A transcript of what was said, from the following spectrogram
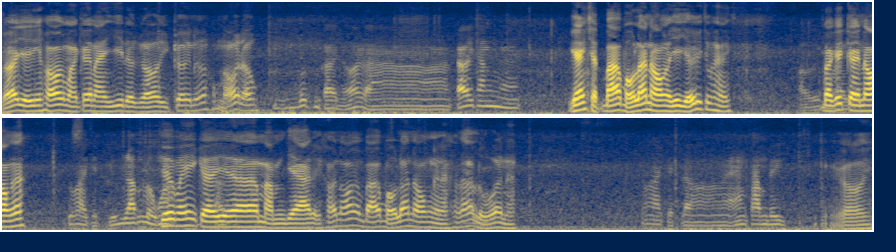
Bởi vì thôi mà cây này gì được rồi cơi nữa không nổi đâu. Quất coi nữa là tới tháng gán xịt ba bộ lá non là dễ giữ chú hai. Ừ, ba cái cây non á. Chú hai thịt dữ lắm luôn chứ mấy cây ờ, mầm già thì khỏi nói ba bộ lá non này nè lá lụa này nè. Chú hai thịt là an tâm đi. Rồi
